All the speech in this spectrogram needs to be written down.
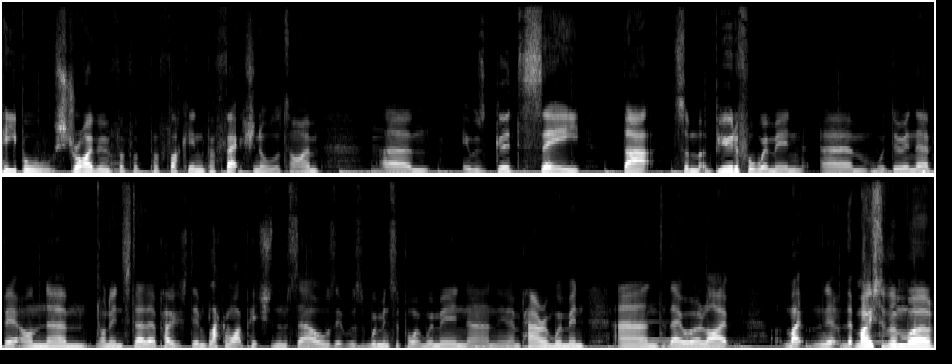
people striving for, for, for fucking perfection all the time, um, it was good to see that some beautiful women um, were doing their bit on um, on Insta. They're posting black and white pictures of themselves. It was women supporting women and you know, empowering women, and they were like, most of them were.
